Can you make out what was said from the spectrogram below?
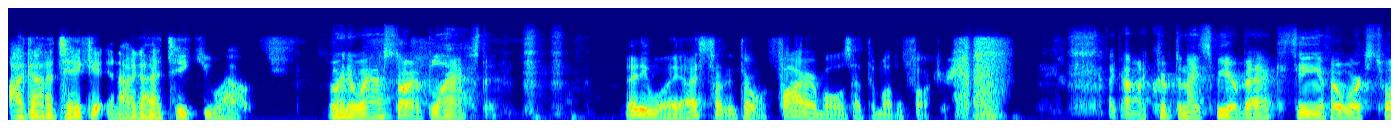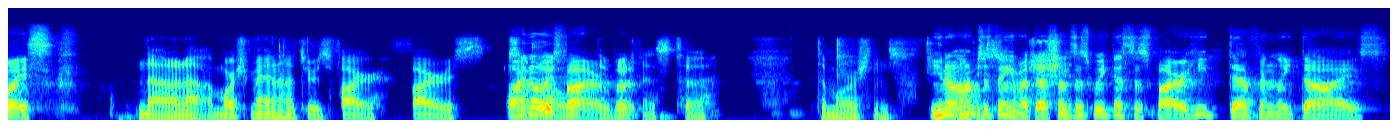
I gotta take it and I gotta take you out. So anyway, I started blasting. Anyway, I started throwing fireballs at the motherfucker. I got my kryptonite spear back, seeing if it works twice. no, no, no. Martian Manhunter is fire. Fire is Oh, I know he's somehow fire, the but- weakness to to Martians. You know, I'd I'm just thinking about that. shit. Since his weakness is fire, he definitely dies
